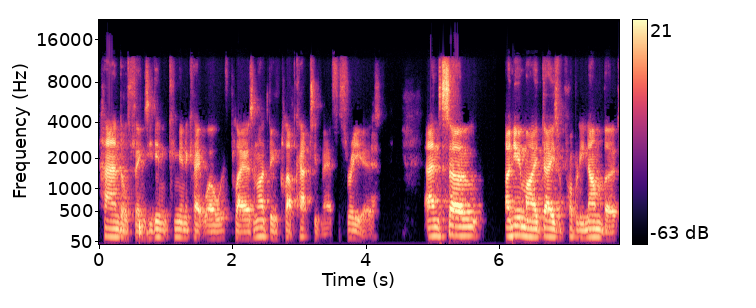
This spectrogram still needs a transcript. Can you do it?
handled things. He didn't communicate well with players, and I'd been club captain there for three years, and so I knew my days were probably numbered.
